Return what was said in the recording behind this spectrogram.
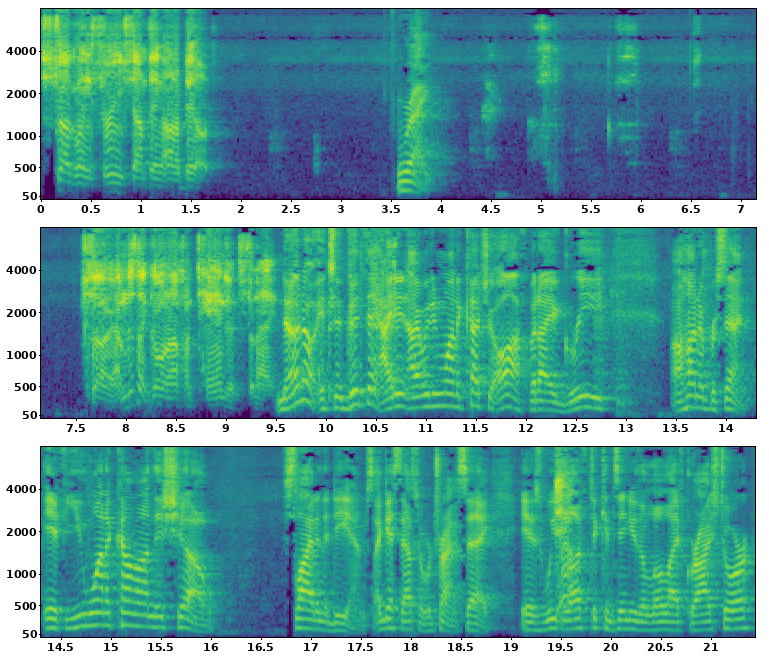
struggling through something on a build. Right. Sorry, I'm just like going off on tangents tonight. No, no, it's a good thing. I didn't I didn't want to cut you off, but I agree hundred percent. If you want to come on this show, slide in the DMs. I guess that's what we're trying to say. Is we'd Yeah. love to continue the low life garage tour.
